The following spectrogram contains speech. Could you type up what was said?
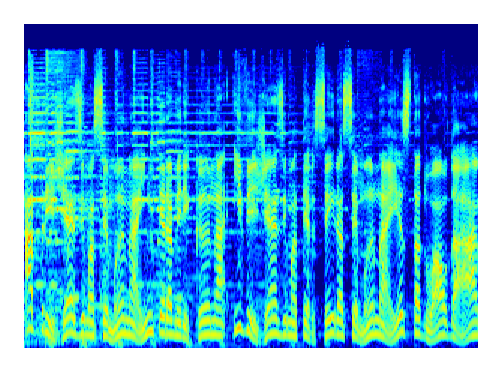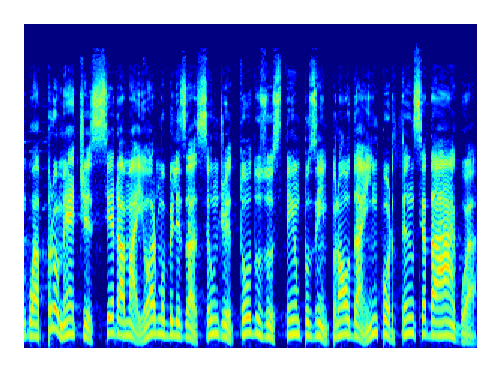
A trigésima Semana Interamericana e vigésima terceira Semana Estadual da Água promete ser a maior mobilização de todos os tempos em prol da importância da água.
